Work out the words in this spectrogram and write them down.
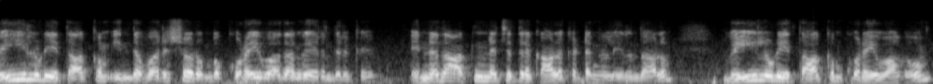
வெயிலுடைய தாக்கம் இந்த வருஷம் ரொம்ப குறைவாக தாங்க இருந்திருக்கு. என்னதான் அக்னி நட்சத்திர காலகட்டங்கள் இருந்தாலும் வெயிலுடைய தாக்கம் குறைவாகவும்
